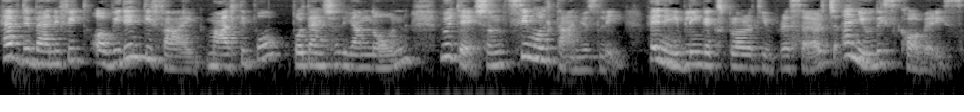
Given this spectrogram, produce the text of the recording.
have the benefit of identifying multiple, potentially unknown, mutations simultaneously, enabling explorative research and new discoveries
